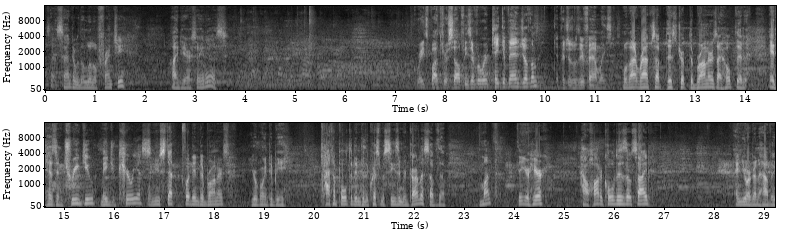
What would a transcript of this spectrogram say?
Is that Santa with a little Frenchie? I dare say it is. Great spots for selfies everywhere. Take advantage of them. Get pictures with your families. Well, that wraps up this trip to Bronner's. I hope that it has intrigued you, made you curious. When you step foot into Bronner's, you're going to be catapulted into the Christmas season, regardless of the month that you're here, how hot or cold it is outside, and you are going to have a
